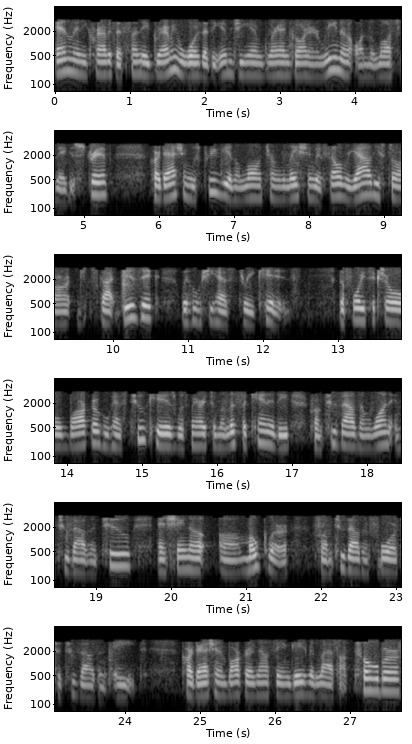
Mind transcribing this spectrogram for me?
and Lenny Kravitz at Sunday Grammy Awards at the MGM Grand Garden Arena on the Las Vegas Strip. Kardashian was previously in a long-term relation with fellow reality star Scott Disick, with whom she has three kids. The 46-year-old Barker, who has two kids, was married to Melissa Kennedy from 2001 and 2002, and Shanna uh, Moakler from 2004 to 2008. Kardashian and Barker announced the engagement last October.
